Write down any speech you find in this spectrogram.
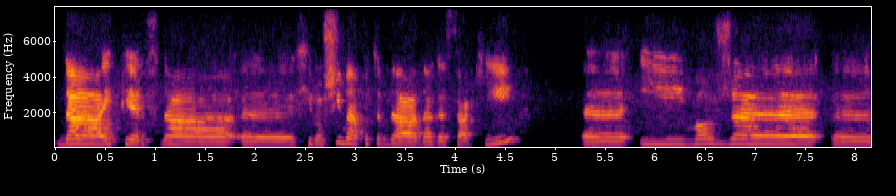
najpierw na Hiroshima, a potem na Nagasaki. E, I może e,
